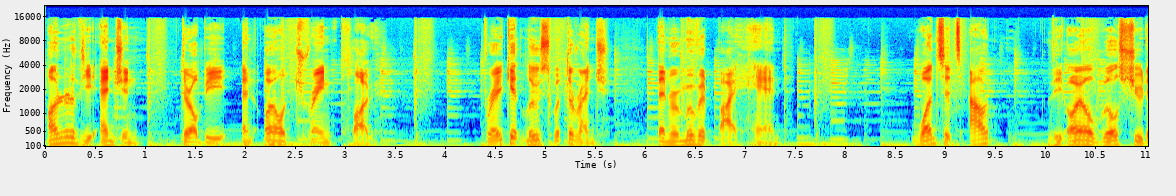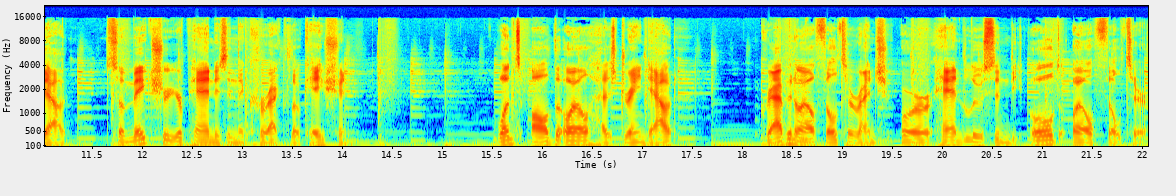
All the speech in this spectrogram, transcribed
Under the engine, there will be an oil drain plug. Break it loose with the wrench, then remove it by hand. Once it's out, the oil will shoot out, so make sure your pan is in the correct location. Once all the oil has drained out, grab an oil filter wrench or hand loosen the old oil filter.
